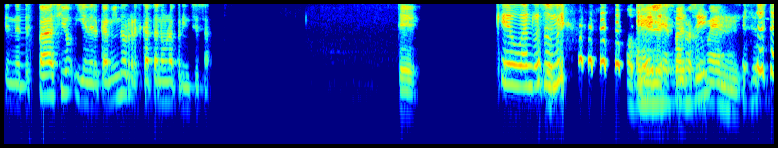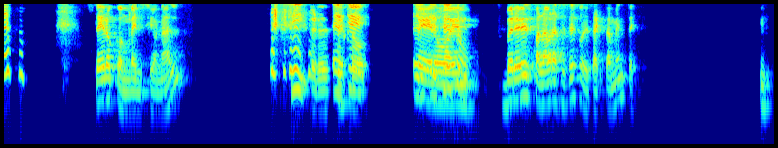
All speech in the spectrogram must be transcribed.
en el espacio y en el camino rescatan a una princesa. Sí. Qué buen resumen. Ok, En el es un espacio, sí. resumen cero convencional, Sí, Pero es, es eso. que pero es eso. en breves palabras es eso, exactamente.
